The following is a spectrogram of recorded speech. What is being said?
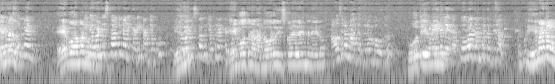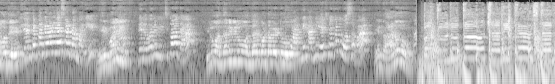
ఏం కాదు. నువ్వు? ఎవరు ఇక్కడికి నాకు చెప్పు. నేను ఏంది? ఎవరు తీసుకోవద్దు? చెప్పు నాకు ఏం పోతున్నా? నన్ను ఎవరు తీసుకోలేదు ఏంది నేను? అవసరం అంత దూరం పోవుడు? పోతే ఏమైంది లేదా పోవద్దు అంత దూరం. ఇప్పుడు ఏమైనా పోతే? ఇదంతా పని వాడు చేస్తాడా మరి? ఏం పని? నేను ఎవరిని పిలుచుకోవద్దా? విలువ అందరిని విలువ అందరు కొంట పెట్టు. నువ్వు అన్ని అన్ని చేసినాక నువ్వు వస్తావా నేను రాను. చని ప్రశ్నల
